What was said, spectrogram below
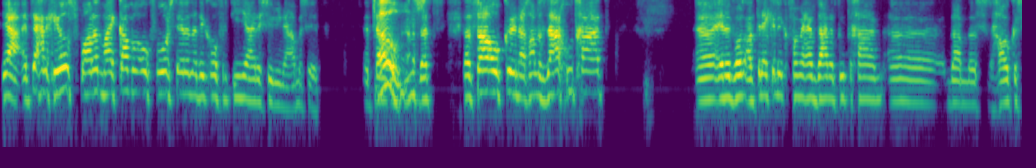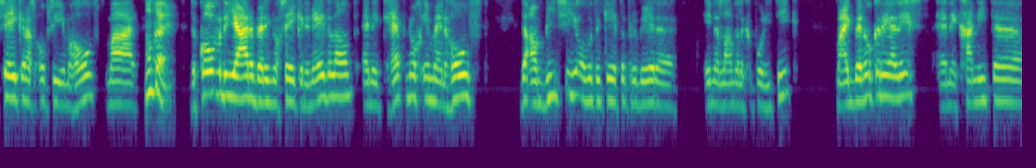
ja, het is eigenlijk heel spannend. Maar ik kan me ook voorstellen dat ik over tien jaar in Suriname zit. Het zou, Oh, ook- dat is- dat, dat zou ook kunnen. Als alles daar goed gaat. Eh, en het wordt aantrekkelijk voor mij om daar naartoe te gaan. eh, dan hou ik het zeker als optie in mijn hoofd. Maar de komende jaren ben ik nog zeker in Nederland. En ik heb nog in mijn hoofd de ambitie om het een keer te proberen in de landelijke politiek. Maar ik ben ook een realist. En ik ga niet eh,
